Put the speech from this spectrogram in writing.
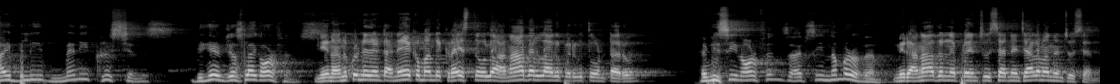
I believe many Christians behave just like orphans. నేను అనుకునేది అంటే అనేక మంది క్రైస్తవులు అనాథల్లాగా పెరుగుతూ ఉంటారు Have you seen orphans? I've seen number of them. మీరు అనాథలను ఎప్పుడైనా చూశారు నేను చాలా మందిని చూశాను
